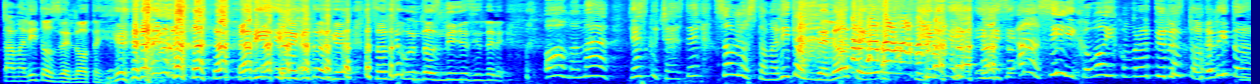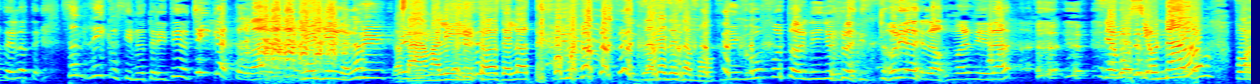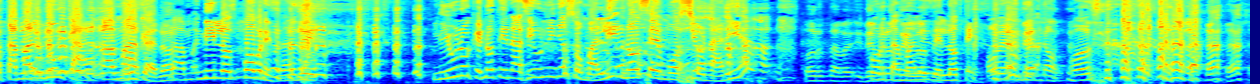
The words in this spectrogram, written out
Tamalitos de lote. y, y me encanta porque son segundos niños diciéndole, oh mamá, ¿ya escuchaste? Son los tamalitos de lote. y, y- y me dice, ah, sí, hijo, voy a comprarte unos tamalitos de lote. Son ricos y nutritivos. ¡Chinga tu madre! Y yo llego, ¿no? Sí, Los tamalitos de lote. En Plaza Sésamo. Ningún puto niño en la historia de la humanidad Se ha emocionado por tamal nunca, jamás. Nunca, ¿no? Jam- Ni los pobres, así. Ni uno que no tiene así, un niño somalí no se emocionaría por, tama- de por tamales de lote. Obviamente no. O sea,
